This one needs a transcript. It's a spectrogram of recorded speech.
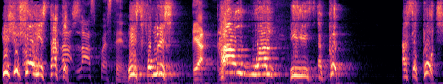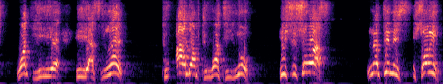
He should show his tactics. Last question. His formation. Yeah. How well he is equipped as a coach. What he he has learned to add up to what he knows. He should show us. Nothing is showing.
